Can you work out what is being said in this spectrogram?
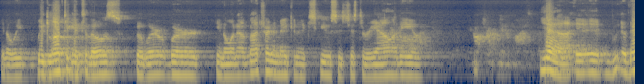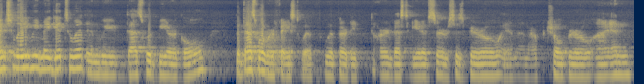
you know, we we'd love to get to those, but we're we're you know, and I'm not trying to make an excuse. It's just a reality of yeah, it, it, eventually we may get to it, and we that's would be our goal. But that's what we're faced with with our our investigative services bureau and, and our patrol bureau, uh, and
